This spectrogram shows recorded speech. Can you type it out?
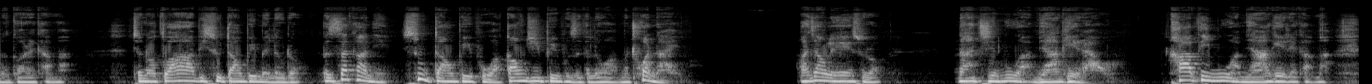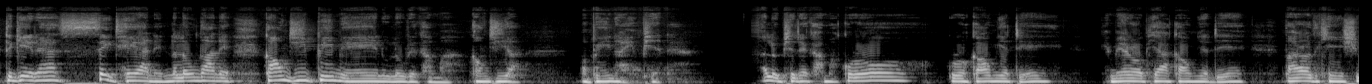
လို့ပြောတဲ့ခါမှာကျွန်တော်သွားပြီးဆူတောင်းပေးမယ်လို့တော့ပါဇက်ကနေဆူတောင်းပေးဖို့ကကောင်းကြီးပေးဖို့စကလုံးကမထွက်နိုင်။ဘာကြောင့်လဲဆိုတော့နာကျင်မှုကအများခဲ့တာ။ ခါသီးမှုကများခဲ့တဲ့ခါမှာတကယ်တမ်းစိတ်ထဲကနေနှလုံးသားနဲ့ကောင်းကြီးပေးမယ်လို့လုပ်တဲ့ခါမှာကောင်းကြီးကမပေးနိုင်ဖြစ်နေ။အဲ့လိုဖြစ်တဲ့ခါမှာကိုရောကိုရောကောင်းမြတ်တယ်။ခင်ဗျားတော်ဖျားကောင်းမြတ်တယ်။သားတော်သခင်ရှု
